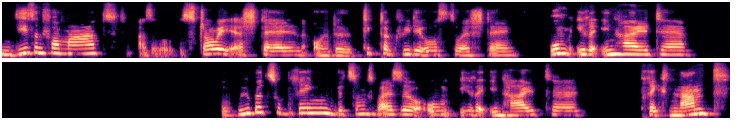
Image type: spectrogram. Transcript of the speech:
in diesem Format, also Story erstellen oder TikTok-Videos zu erstellen, um ihre Inhalte rüberzubringen, beziehungsweise um ihre Inhalte prägnant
